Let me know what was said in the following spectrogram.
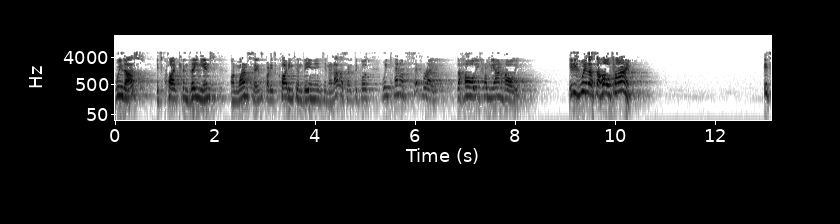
with us. It's quite convenient on one sense, but it's quite inconvenient in another sense because we cannot separate the holy from the unholy. It is with us the whole time. It's,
